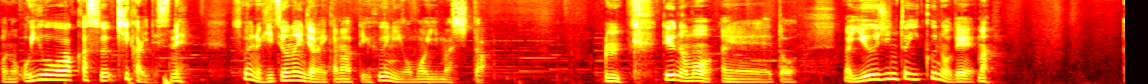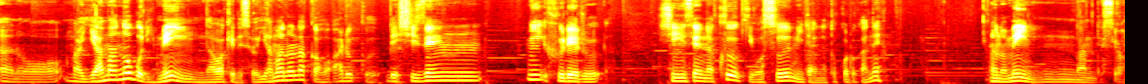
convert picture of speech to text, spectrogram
このお湯を沸かす機械ですねそういうの必要ないんじゃないかなっていうふうに思いました。うん、っていうのも、えーとまあ、友人と行くので、まああのまあ、山登りメインなわけですよ。山の中を歩く。で自然に触れる。新鮮な空気を吸うみたいなところがねあのメインなんですよ。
